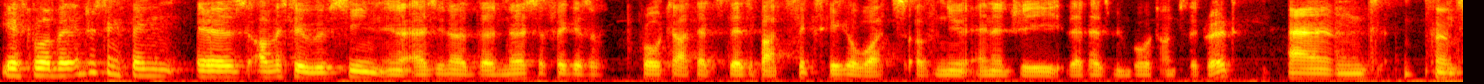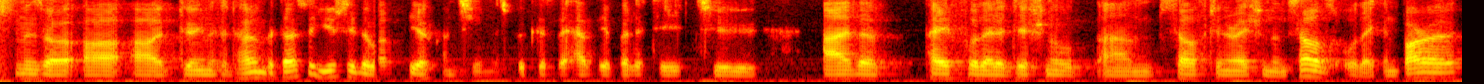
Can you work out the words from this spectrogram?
Yes, well, the interesting thing is obviously we've seen, you know, as you know, the NERSA figures have brought out that there's about six gigawatts of new energy that has been brought onto the grid. And consumers are, are, are doing this at home, but those are usually the wealthier consumers because they have the ability to either pay for that additional um, self generation themselves or they can borrow.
